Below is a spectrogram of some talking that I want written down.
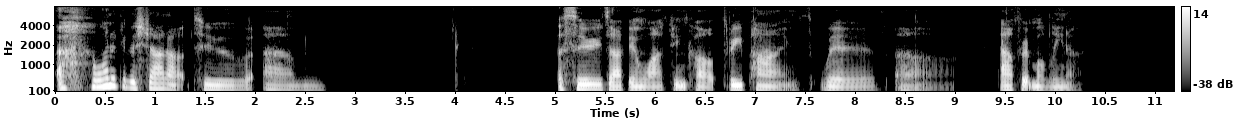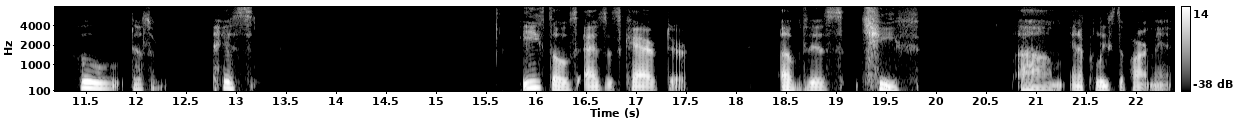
I want to give a shout out to um, a series I've been watching called Three Pines with uh, Alfred Molina, who does his ethos as his character of this chief um, in a police department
